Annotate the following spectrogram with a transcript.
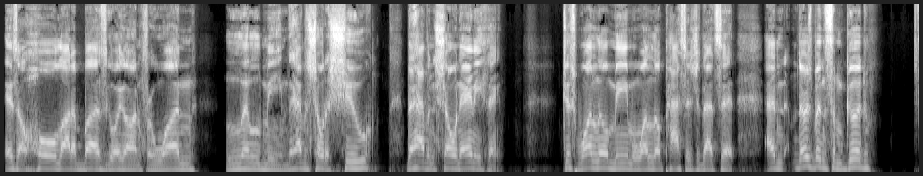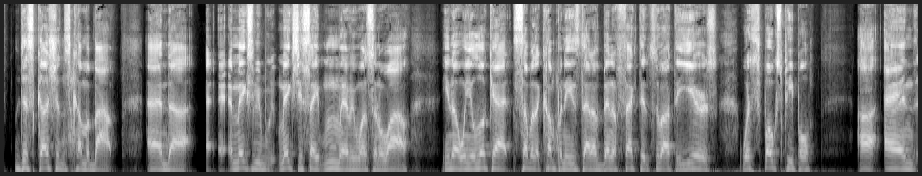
there's a whole lot of buzz going on for one little meme. They haven't showed a shoe. They haven't shown anything just one little meme and one little passage, and that's it. And there's been some good discussions come about, and uh, it makes me makes you say mm, every once in a while. You know, when you look at some of the companies that have been affected throughout the years with spokespeople, uh, and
